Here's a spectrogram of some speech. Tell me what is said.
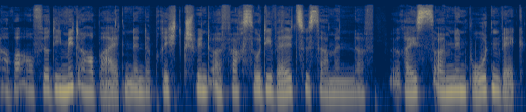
aber auch für die Mitarbeitenden. Da bricht geschwind einfach so die Welt zusammen. Da reißt es einem den Boden weg.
